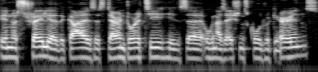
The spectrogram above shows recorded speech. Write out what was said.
in Australia. The guy is this Darren Doherty. His uh, organization is called Regrarians,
